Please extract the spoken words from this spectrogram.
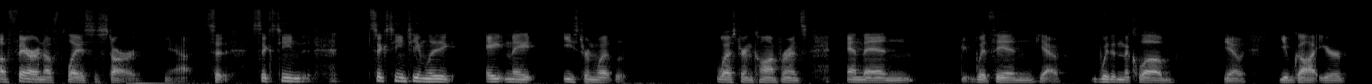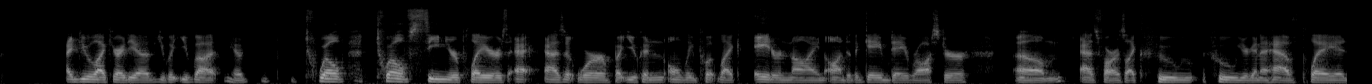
a fair enough place to start. Yeah. So 16 16 team league 8 and 8 eastern western conference. And then within yeah within the club you know you've got your I do like your idea of you you've got you know 12, 12 senior players as it were, but you can only put like eight or nine onto the game day roster um, as far as like who who you're gonna have play,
